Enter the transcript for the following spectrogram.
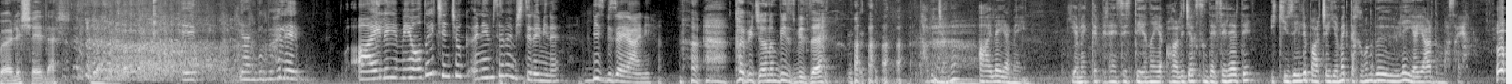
böyle şeyler. Ee, yani bu böyle aile yemeği olduğu için çok önemsememiştir Emine. Biz bize yani. tabii canım biz bize. Tabii canım aile yemeği. Yemekte Prenses Diana'yı ağırlayacaksın deselerdi 250 parça yemek takımını böyle yayardım masaya.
